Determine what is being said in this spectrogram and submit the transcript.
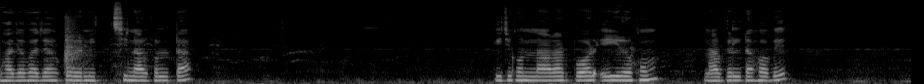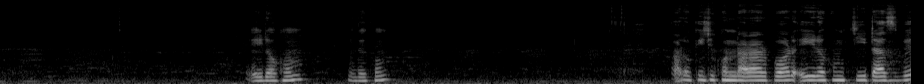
ভাজা ভাজা করে নিচ্ছি নারকেলটা। কিছুক্ষণ নাড়ার পর এই রকম নারকেলটা হবে। এই রকম, দেখুন। আরও কিছুক্ষণ নাড়ার পর এই রকম চিট আসবে।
